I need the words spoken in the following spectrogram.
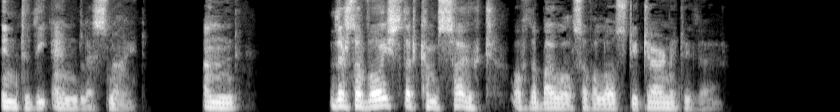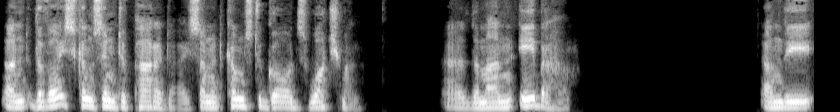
into the endless night. And there's a voice that comes out of the bowels of a lost eternity there. And the voice comes into paradise and it comes to God's watchman, uh, the man Abraham. And the,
